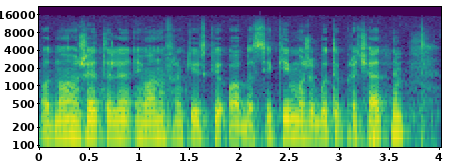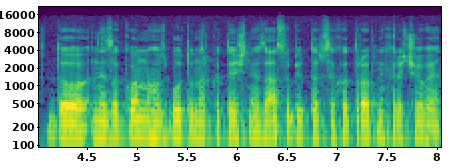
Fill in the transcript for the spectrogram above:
одного жителя Івано-Франківської області, який може бути причетним до незаконного збуту наркотичних засобів та психотропних речовин.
